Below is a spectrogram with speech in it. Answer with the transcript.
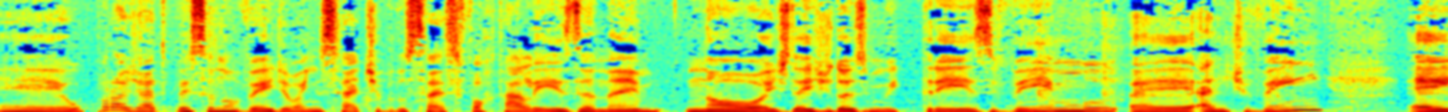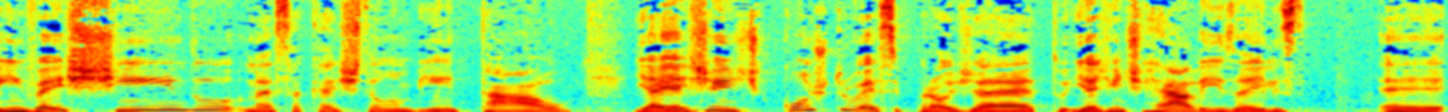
É, o projeto Pensando Verde é uma iniciativa do SESC Fortaleza, né? Nós, desde 2013, vemos, é, a gente vem é, investindo nessa questão ambiental e aí a gente construiu esse projeto e a gente realiza eles, é,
